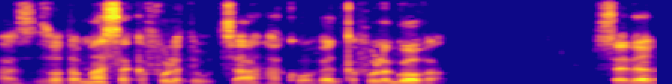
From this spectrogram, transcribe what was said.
אז זאת המסה כפול התאוצה, הכובד כפול הגובה. בסדר?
